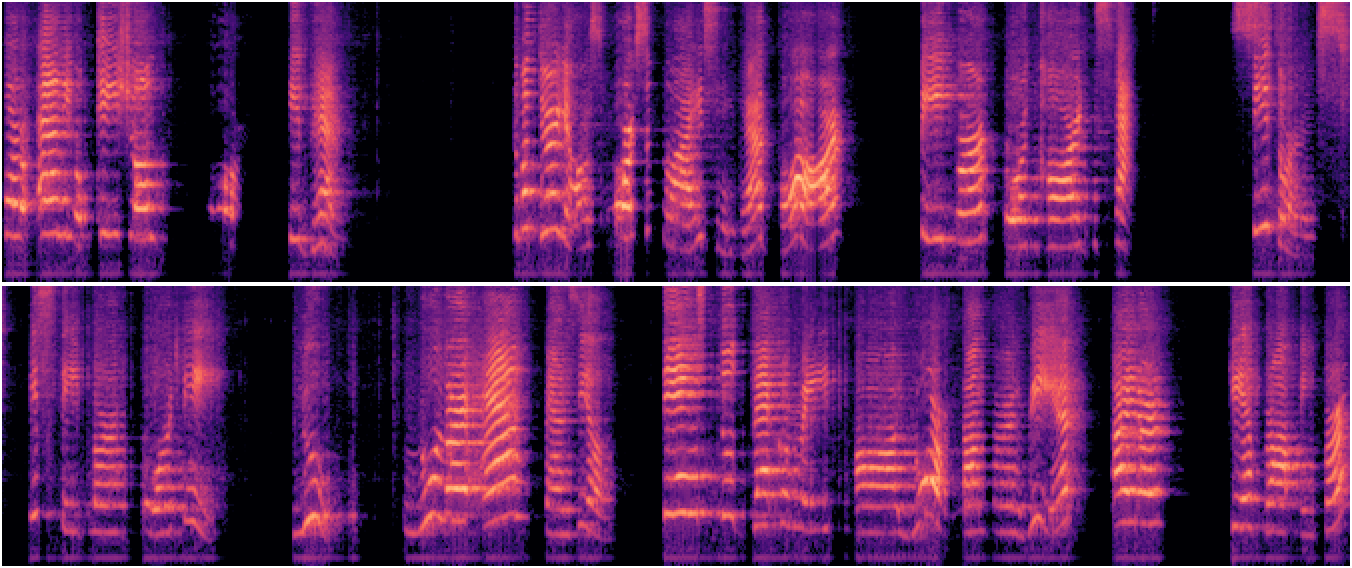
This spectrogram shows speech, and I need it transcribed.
for any occasion or event. The materials or supplies needed are paper or card sacks, scissors, stapler or tape, glue, ruler, and pencil. Things to decorate uh, your lantern with either gift wrap paper,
